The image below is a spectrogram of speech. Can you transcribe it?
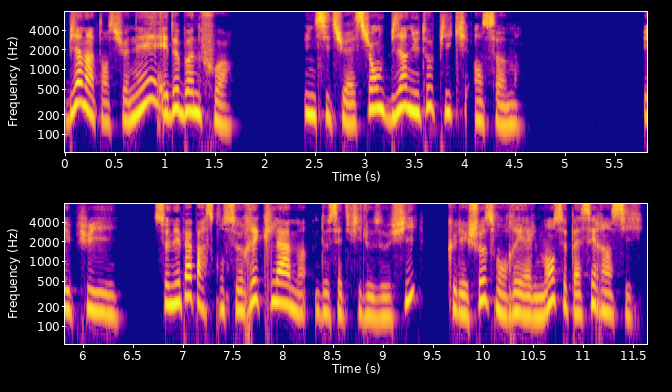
bien intentionnés et de bonne foi. Une situation bien utopique, en somme. Et puis, ce n'est pas parce qu'on se réclame de cette philosophie que les choses vont réellement se passer ainsi.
